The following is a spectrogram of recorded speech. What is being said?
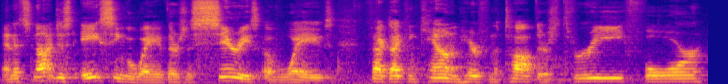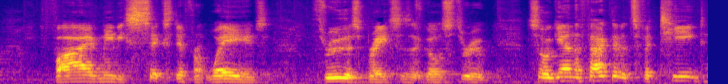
And it's not just a single wave, there's a series of waves. In fact, I can count them here from the top. There's three, four, five, maybe six different waves through this brace as it goes through. So again, the fact that it's fatigued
